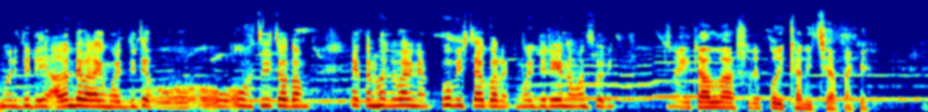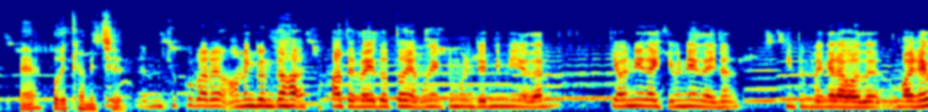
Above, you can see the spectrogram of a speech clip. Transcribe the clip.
মসজিদে আদান দেবার আগে মসজিদে ও ও- উপস্থিত হতাম এখন হতে পারি না খুব ইচ্ছা করে মসজিদে গিয়ে নামাজ পড়ি এটা আল্লাহ আসলে পরীক্ষা নিচ্ছে আপনাকে। হ্যাঁ পরীক্ষা নিচ্ছে। শুক্রবারে অনেকজনকে হাতে পায়ে ধরতে হয় আমাকে একটু মসজিদ নিয়ে যান। কেউ নিয়ে যায় কেউ নিয়ে যায় না। কিন্তু মেঘের আওয়াজে বাসায়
